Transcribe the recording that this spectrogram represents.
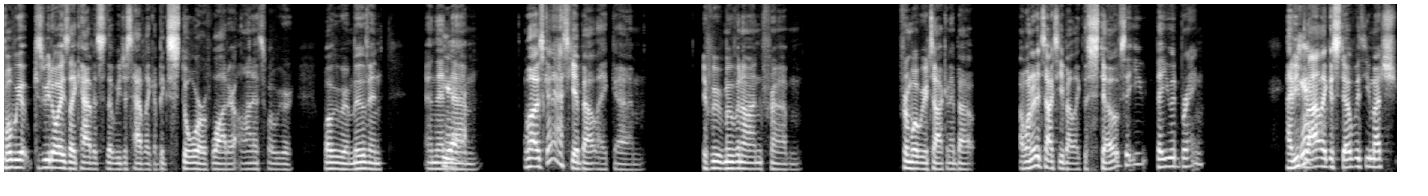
well, we because we'd always like have it so that we just have like a big store of water on us while we were while we were moving, and then Yeah. um, well, I was gonna ask you about like um, if we were moving on from from what we were talking about. I wanted to talk to you about like the stoves that you that you would bring. Have you Yeah. brought like a stove with you much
